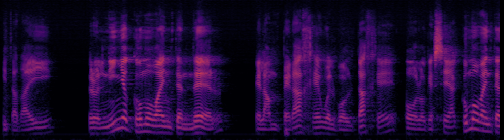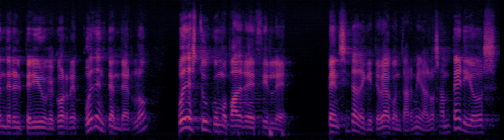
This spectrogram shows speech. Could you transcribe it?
quita de ahí. Pero el niño, ¿cómo va a entender el amperaje o el voltaje o lo que sea? ¿Cómo va a entender el peligro que corre? ¿Puede entenderlo? ¿Puedes tú como padre decirle, ven, siéntate aquí, te voy a contar, mira, los amperios,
